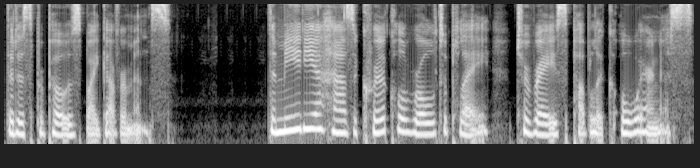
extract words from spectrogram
that is proposed by governments. The media has a critical role to play to raise public awareness.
